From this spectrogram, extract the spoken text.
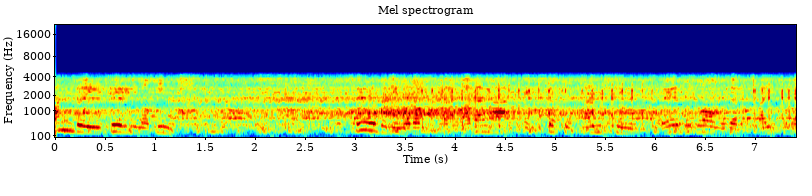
三塁一塁のピンチ。西武に戻った和田が結局三振。西武ドームでの最初の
